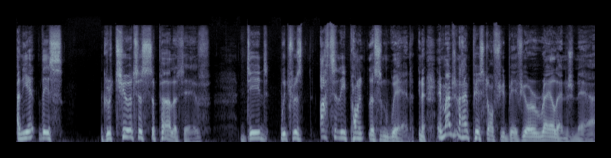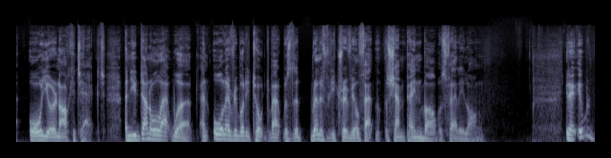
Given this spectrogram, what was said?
And yet, this gratuitous superlative did, which was utterly pointless and weird. You know, imagine how pissed off you'd be if you're a rail engineer or you're an architect and you'd done all that work and all everybody talked about was the relatively trivial fact that the champagne bar was fairly long. You know, it would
